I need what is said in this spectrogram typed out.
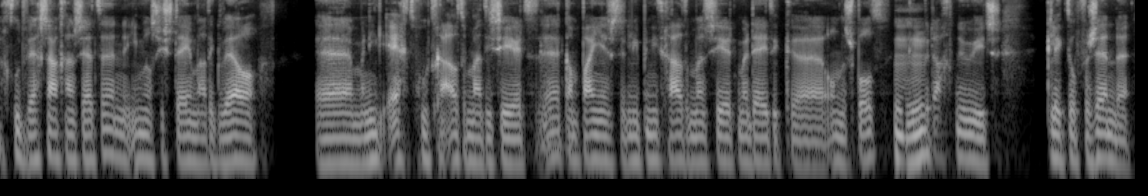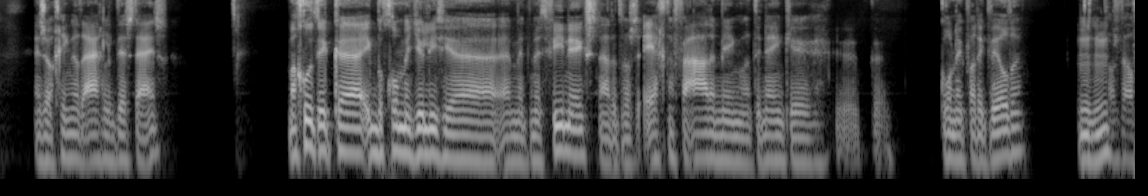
goed weg zou gaan zetten. Een e-mailsysteem had ik wel, maar niet echt goed geautomatiseerd. Eh, campagnes liepen niet geautomatiseerd, maar deed ik eh on the spot. Mhm. Ik bedacht nu iets, klikte op verzenden. En zo ging dat eigenlijk destijds. Maar goed, ik, eh, ik begon met jullie, eh, met, met Phoenix. Nou, dat was echt een verademing, want in één keer eh, kon ik wat ik wilde. Mhm. Het was wel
